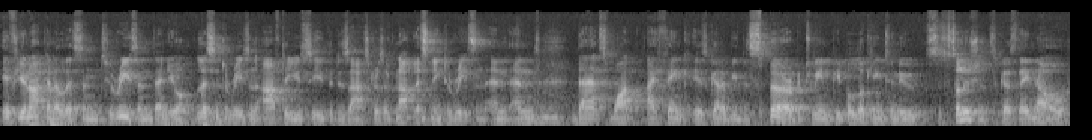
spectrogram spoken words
if you're not going to listen to reason, then you'll listen to reason after you see the disasters of not listening to reason. And, and mm-hmm. that's what I think is going to be the spur between people looking to new s- solutions because they know,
